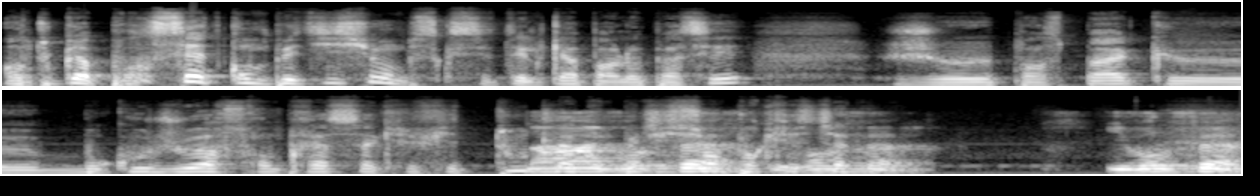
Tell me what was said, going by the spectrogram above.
en tout cas pour cette compétition, parce que c'était le cas par le passé, je pense pas que beaucoup de joueurs seront prêts à sacrifier toute Non, la compétition faire, pour Cristiano. Ils vont le faire.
